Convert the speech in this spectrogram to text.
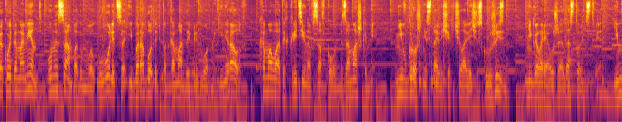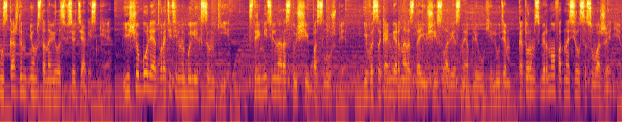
Какой-то момент он и сам подумывал уволиться, ибо работать под командой придворных генералов, хамоватых кретинов с совковыми замашками – ни в грош не ставящих человеческую жизнь, не говоря уже о достоинстве, ему с каждым днем становилось все тягостнее. Еще более отвратительны были их сынки, стремительно растущие по службе и высокомерно раздающие словесные оплеухи людям, к которым Смирнов относился с уважением.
